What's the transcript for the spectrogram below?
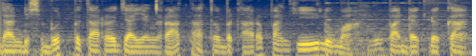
dan disebut Betara Jayengrat atau Betara Panji Lumahing Padek Dekan.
